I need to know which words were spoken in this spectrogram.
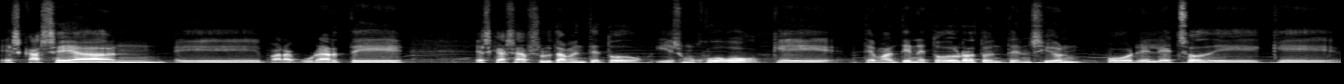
escasean eh, para curarte, escasea absolutamente todo. Y es un juego que te mantiene todo el rato en tensión por el hecho de que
